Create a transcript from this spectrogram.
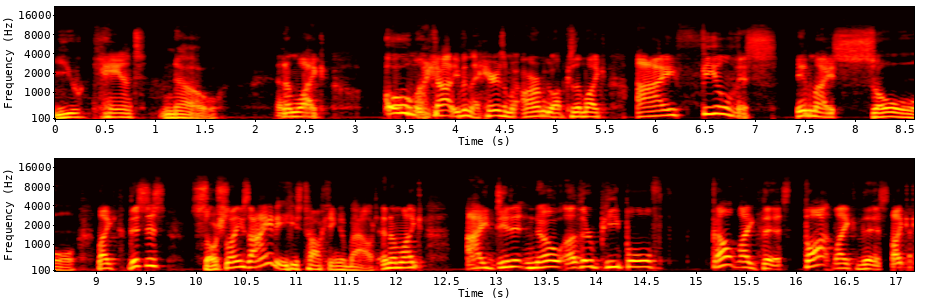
You can't know. And I'm like, Oh my God, even the hairs on my arm go up because I'm like, I feel this in my soul. Like, this is social anxiety he's talking about. And I'm like, I didn't know other people felt like this, thought like this. Like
